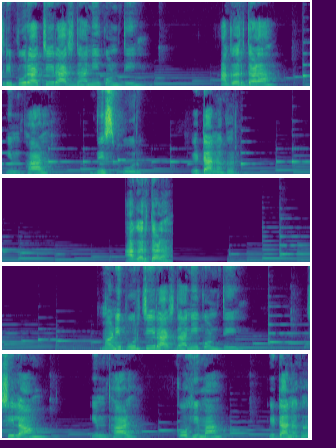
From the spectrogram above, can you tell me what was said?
त्रिपुराची राजधानी कोणती? आगरतळा इम्फाळ दिसपूर इटानगर. आगरतळा. मणिपूरची राजधानी कोणती? शिलाँग इम्फाळ कोहिमा इटानगर.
